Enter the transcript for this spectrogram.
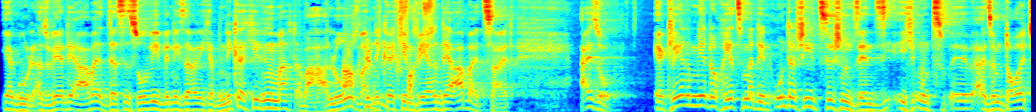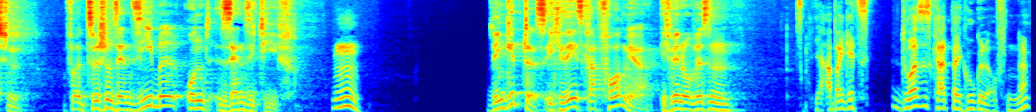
Ja gut, also während der Arbeit, das ist so wie wenn ich sage, ich habe ein Nickerchen gemacht, aber hallo, Ach, war ein Nickerchen Quatsch. während der Arbeitszeit. Also, erkläre mir doch jetzt mal den Unterschied zwischen ich und äh, also im Deutschen zwischen sensibel und sensitiv. Hm. Den gibt es. Ich sehe es gerade vor mir. Ich will nur wissen. Ja, aber jetzt, du hast es gerade bei Google offen, ne?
